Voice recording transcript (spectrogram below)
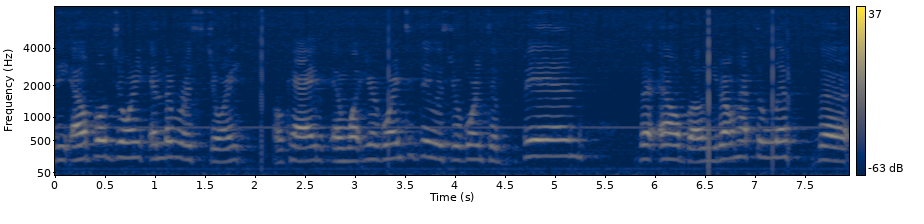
the elbow joint and the wrist joint, okay? And what you're going to do is you're going to bend the elbow. You don't have to lift the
